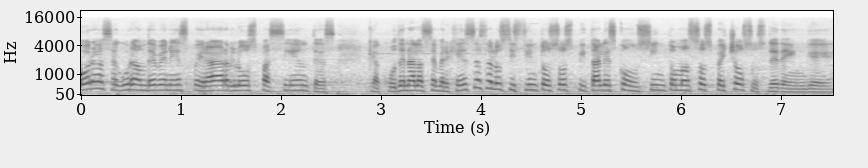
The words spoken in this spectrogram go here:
horas aseguran deben esperar los pacientes que acuden a las emergencias de los distintos hospitales con síntomas sospechosos de dengue.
